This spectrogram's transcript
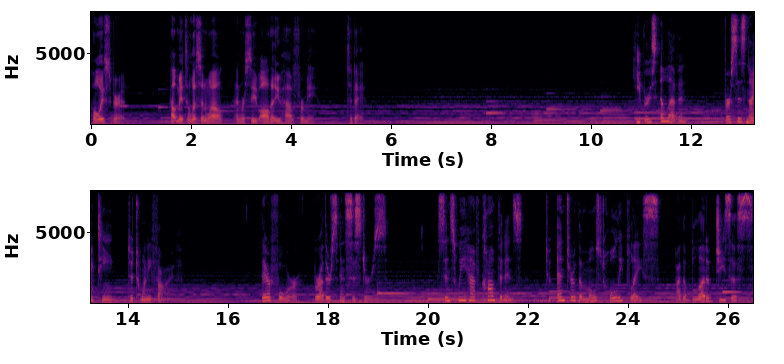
Holy Spirit, help me to listen well and receive all that you have for me today. Hebrews 11 verses 19 to 25. Therefore, brothers and sisters, since we have confidence to enter the most holy place by the blood of Jesus,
